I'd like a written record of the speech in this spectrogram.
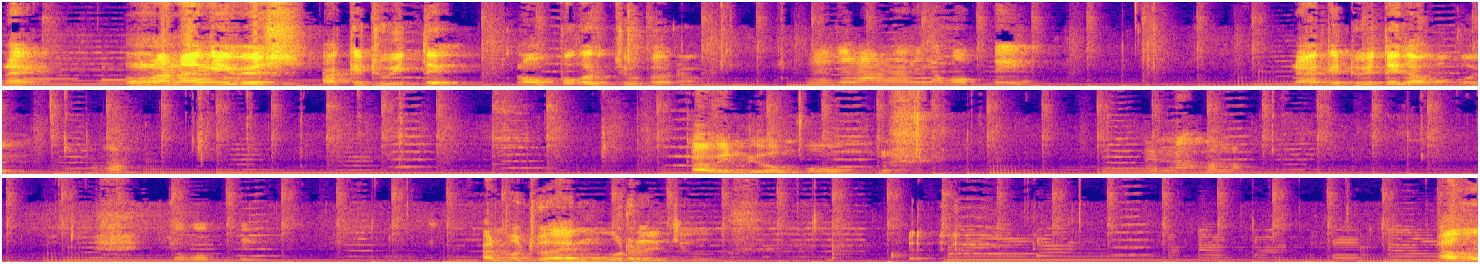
nek wong lanang wis akeh duite nopo kerja bareng Ini lanang nyokopi. nek akeh duite gak apa-apa ya Lah. kawin bi om-om Enak malah. Cukupi. kan padha ae murel cu aku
